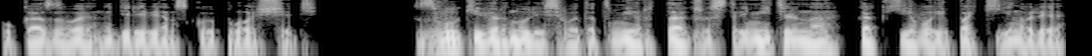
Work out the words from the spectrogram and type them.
указывая на деревенскую площадь. Звуки вернулись в этот мир так же стремительно, как его и покинули.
